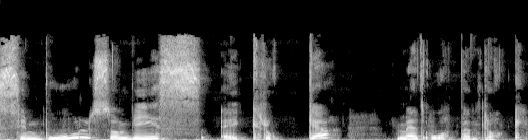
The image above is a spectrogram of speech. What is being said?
symbol som viser ei krukke med et åpent lokk.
